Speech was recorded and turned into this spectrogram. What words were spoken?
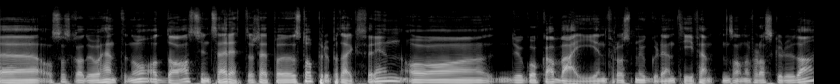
Eh, og så skal du jo hente noe, og da syns jeg rett og slett på, Stopper du på taxfree-en, og du går ikke av veien for å smugle en 10-15 sånne flasker, du da.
